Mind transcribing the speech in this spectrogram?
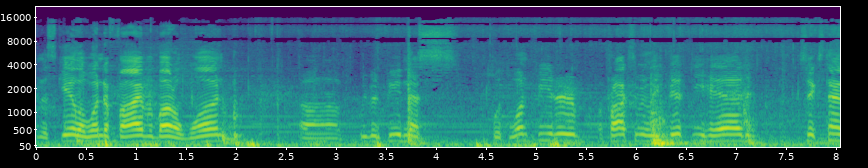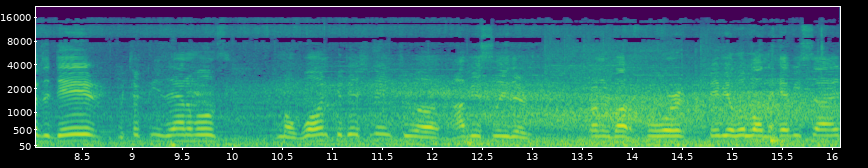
in a scale of one to five, about a one. Uh, we've been feeding us with one feeder approximately 50 head six times a day. We took these animals from a one conditioning to a, obviously they're running about a four, maybe a little on the heavy side.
